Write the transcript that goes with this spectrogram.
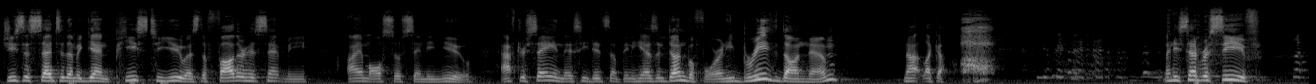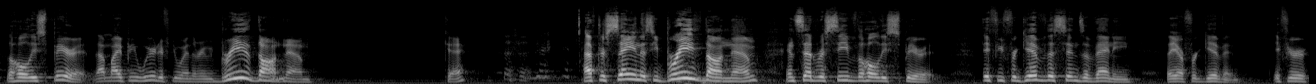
Jesus said to them again, Peace to you, as the Father has sent me, I am also sending you. After saying this, he did something he hasn't done before, and he breathed on them, not like a, and he said, Receive the Holy Spirit. That might be weird if you were in the room. He breathed on them. Okay? After saying this, he breathed on them and said, Receive the Holy Spirit. If you forgive the sins of any, they are forgiven. If you're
